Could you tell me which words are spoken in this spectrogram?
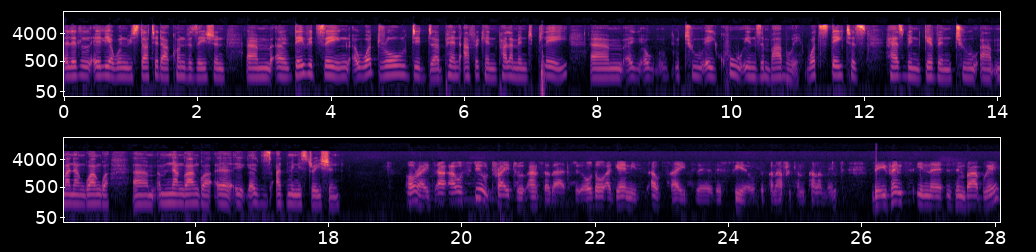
a little earlier when we started our conversation. Um, uh, David saying, uh, What role did uh, Pan African Parliament play um, to a coup in Zimbabwe? What status has been given to uh, Mnangagwa, um, uh, administration? All right. I, I will still try to answer that, although again it's outside the, the sphere of the Pan African Parliament. The events in uh, Zimbabwe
